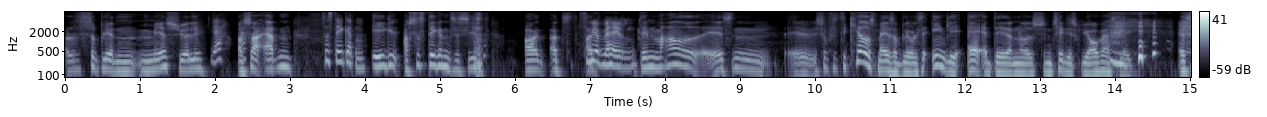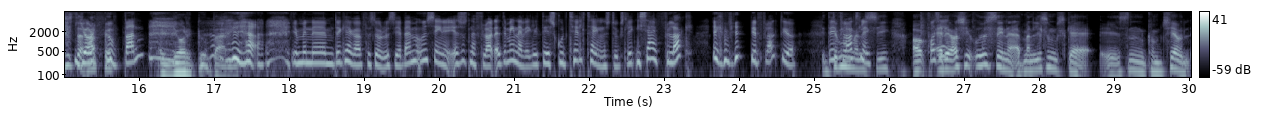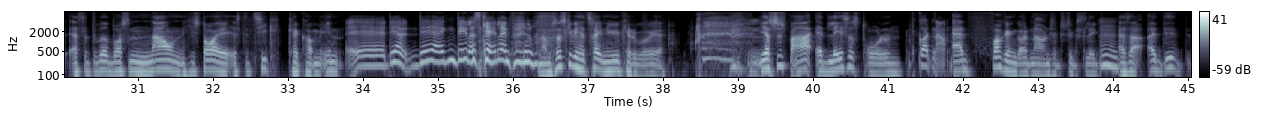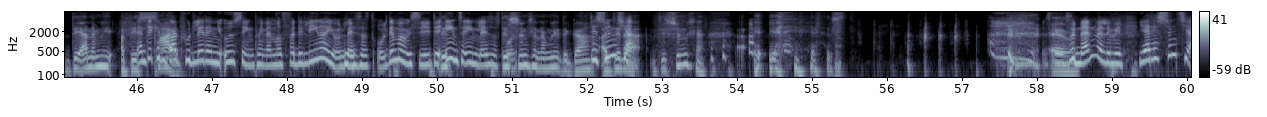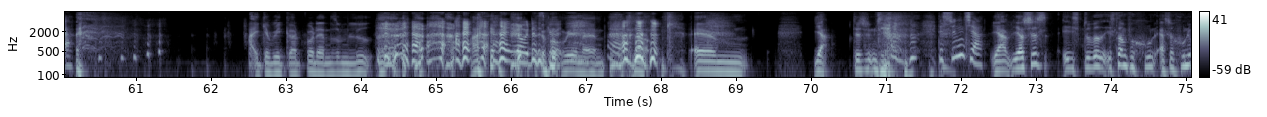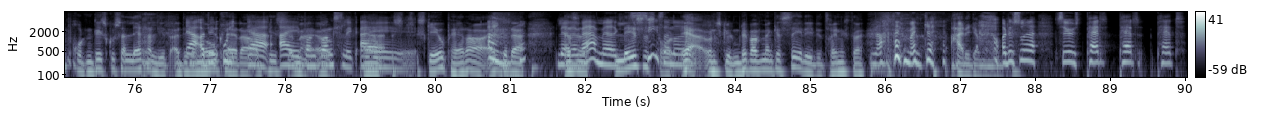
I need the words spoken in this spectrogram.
og så bliver den mere syrlig, Ja, og så er den så stikker den. ikke... Og så stikker den til sidst. Og, og, og med halen. det er en meget øh, sådan, øh, sofistikeret smagsoplevelse, egentlig af, at det er noget syntetisk jordbærslik. Jeg synes, det er ret fedt. Ja, jamen øh, det kan jeg godt forstå, du siger. Hvad med udseende? Jeg synes, den er flot. Altså, det mener jeg virkelig. Det er sgu et tiltalende stykke slik. Især i flok. det er et flokdyr. Det er må man sige. Og er det også i udseende, at man ligesom skal øh, sådan kommentere, altså du ved, hvor sådan navn, historie, æstetik kan komme ind? Øh, det, er, det er ikke en del af skalaen for helvede. Nå, men så skal vi have tre nye kategorier. Mm. Jeg synes bare, at laserstrålen Det er et godt navn. er et fucking godt navn til et stykke slik. Mm. Altså, og det, det er nemlig, og det er Jamen, det kan sejt. du godt putte lidt ind i udseende på en eller anden måde, for det ligner jo en laserstråle. Det må vi sige. Det er Det- en til en laserstråle. Det synes jeg nemlig, det gør. Det Og synes det jeg. Der, det synes jeg. Skal vi Øhm. få den anmeldt, Emil? Ja, det synes jeg. Ej, kan vi ikke godt få den som lyd? Ej, jo, det skal vi. Nå. Øhm, ja, det synes jeg. Det synes jeg. Ja, jeg synes, du ved, i stedet for hund, altså hundeprutten, det er sgu så latterligt, og det Ja, der og det er mågeklatter ja, og pisse. ej, bonbonslik, og- ej. Ja, sk- skæve patter og alt det der. Lad altså, være med at sige sådan noget. Ja, undskyld, men det er bare, man kan se det i det træningstøj. Nej, man kan. Nej, det kan man ikke. Og det synes jeg, seriøst, Pat, Pat, Pat,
